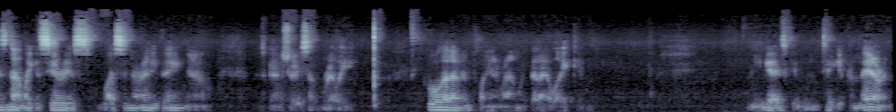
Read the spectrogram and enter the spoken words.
It's not like a serious lesson or anything. You know, I'm just going to show you something really cool that I've been playing around with that I like you guys can take it from there. And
